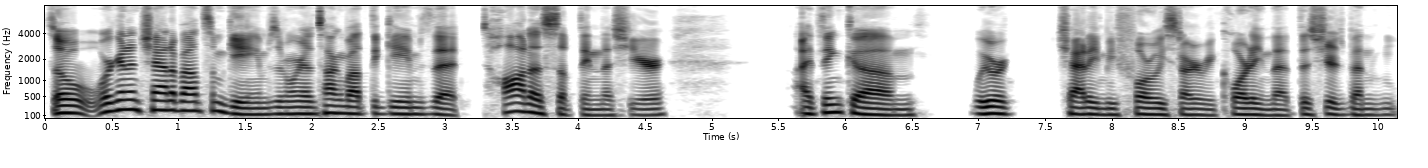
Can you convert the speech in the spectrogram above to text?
So, we're going to chat about some games and we're going to talk about the games that taught us something this year. I think um, we were chatting before we started recording that this year's been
